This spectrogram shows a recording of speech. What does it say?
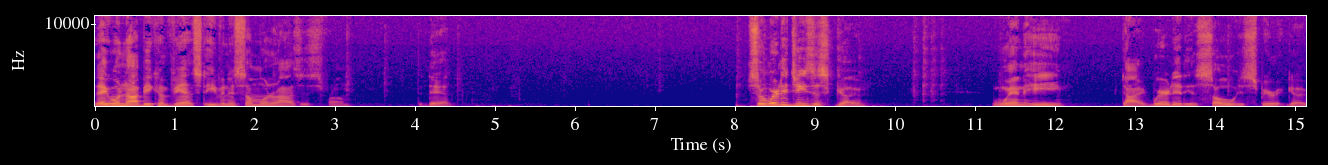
they will not be convinced even if someone rises from the dead. So, where did Jesus go when he died? Where did his soul, his spirit go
